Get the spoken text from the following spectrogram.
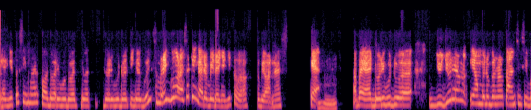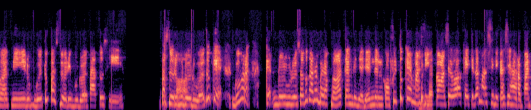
Ya gitu sih, Mar. Kalau 2022, 2023 gue, sebenarnya gue ngerasa kayak gak ada bedanya gitu loh, to be honest. Kayak, mm -hmm. Apa ya, 2002, jujur yang yang bener-bener transisi banget di hidup gue tuh pas 2021 sih. Pas 2022 oh. tuh kayak, gue kayak 2021 karena banyak banget kan kejadian, dan COVID tuh kayak masih, masih lo, kayak kita masih dikasih harapan,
